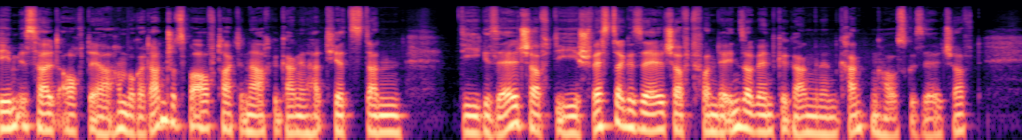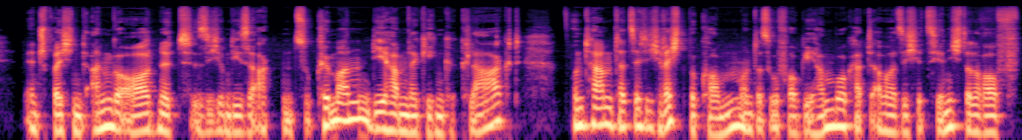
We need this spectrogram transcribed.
Dem ist halt auch der Hamburger Datenschutzbeauftragte nachgegangen, hat jetzt dann die Gesellschaft, die Schwestergesellschaft von der insolvent gegangenen Krankenhausgesellschaft, entsprechend angeordnet, sich um diese Akten zu kümmern. Die haben dagegen geklagt und haben tatsächlich Recht bekommen. Und das UVG Hamburg hat aber sich jetzt hier nicht darauf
